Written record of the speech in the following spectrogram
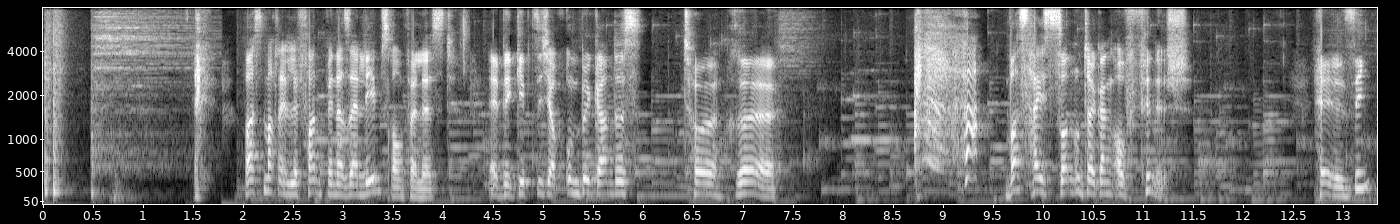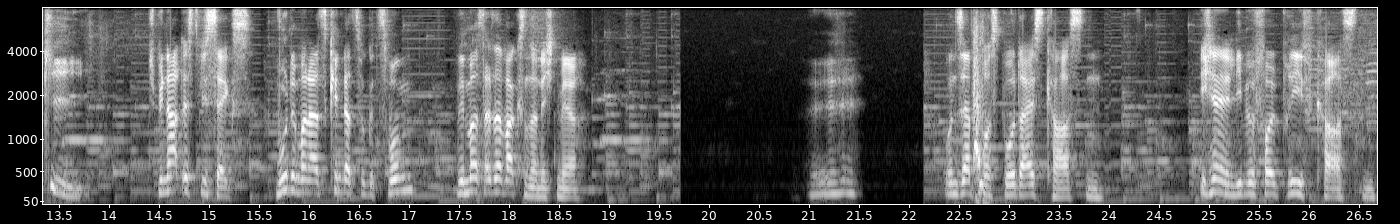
Was macht ein Elefant, wenn er seinen Lebensraum verlässt? Er begibt sich auf unbekanntes Terrain. Was heißt Sonnenuntergang auf Finnisch? Helsinki. Spinat ist wie Sex. Wurde man als Kind dazu gezwungen, will man es als Erwachsener nicht mehr. Äh. Unser Postbote heißt Carsten. Ich nenne ihn liebevoll Brief Carsten.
